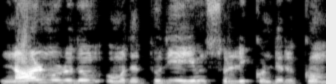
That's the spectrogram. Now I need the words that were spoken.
நாள் முழுதும் உமது துதியையும் சொல்லிக் கொண்டிருக்கும்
